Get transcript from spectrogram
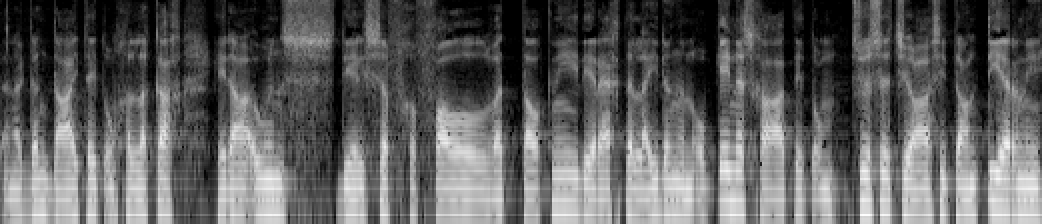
en ek dink daai tyd ongelukkig het daar ouens deur die sif geval wat dalk nie die regte leiding en opkennis gehad het om so 'n situasie te hanteer nie,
